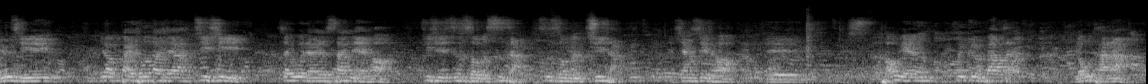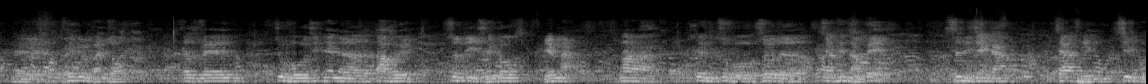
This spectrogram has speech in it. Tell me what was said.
尤其要拜托大家继续在未来的三年哈，继续支持我们市长，支持我们区长。相信哈，呃，桃园会更发展，龙潭啊，呃，会更繁荣。在这边祝福今天的大会顺利成功圆满。那更祝福所有的乡亲长辈身体健康，家庭幸福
